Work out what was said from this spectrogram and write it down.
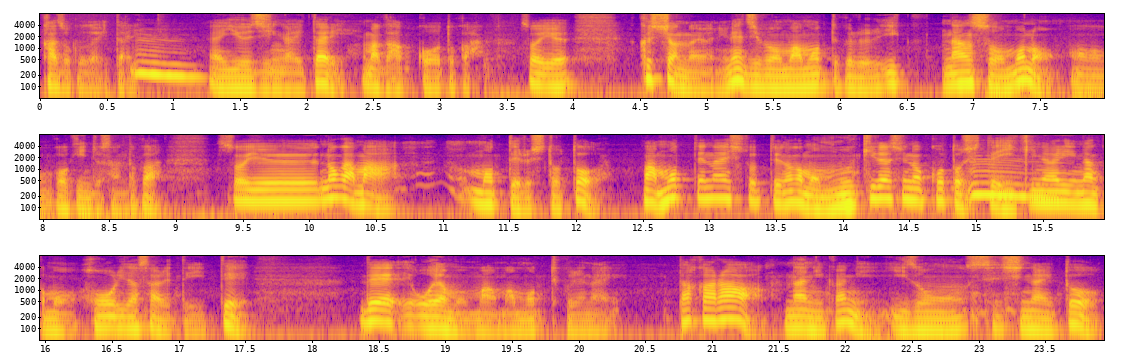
家族がいたり、うん、友人がいたり、まあ、学校とかそういうクッションのようにね自分を守ってくれる何層ものご近所さんとかそういうのがまあ持ってる人と、まあ、持ってない人っていうのがもうむき出しの子としていきなりなんかもう放り出されていて、で親もまあ守ってくれない。だから何かに依存せしないと、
